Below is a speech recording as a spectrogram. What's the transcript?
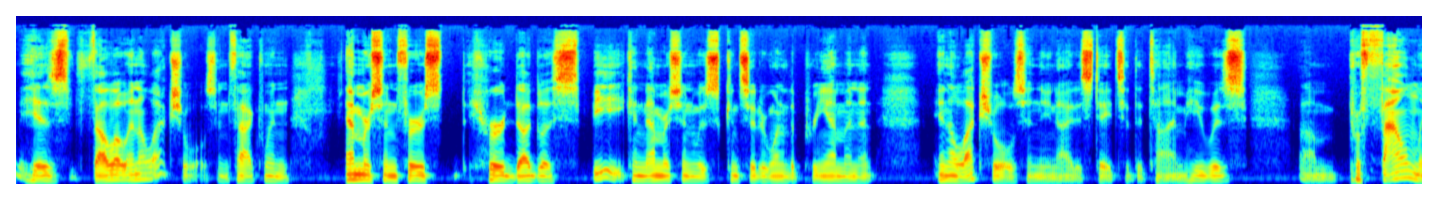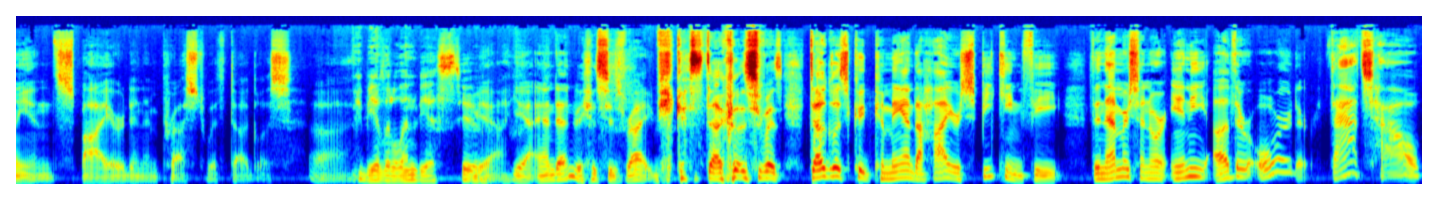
his fellow intellectuals. In fact, when Emerson first heard Douglass speak, and Emerson was considered one of the preeminent intellectuals in the United States at the time, he was um, profoundly inspired and impressed with Douglass. Uh, Maybe a little envious too. Yeah, yeah, and envious is right because Douglass was Douglass could command a higher speaking fee than Emerson or any other orator. That's how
